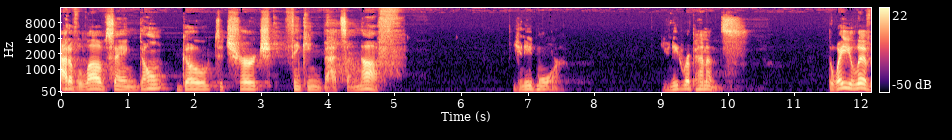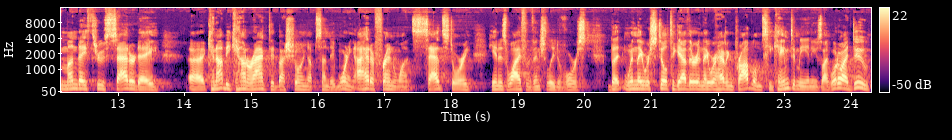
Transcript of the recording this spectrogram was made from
out of love saying, Don't go to church thinking that's enough. You need more. You need repentance. The way you live Monday through Saturday uh, cannot be counteracted by showing up Sunday morning. I had a friend once, sad story. He and his wife eventually divorced, but when they were still together and they were having problems, he came to me and he was like, What do I do?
